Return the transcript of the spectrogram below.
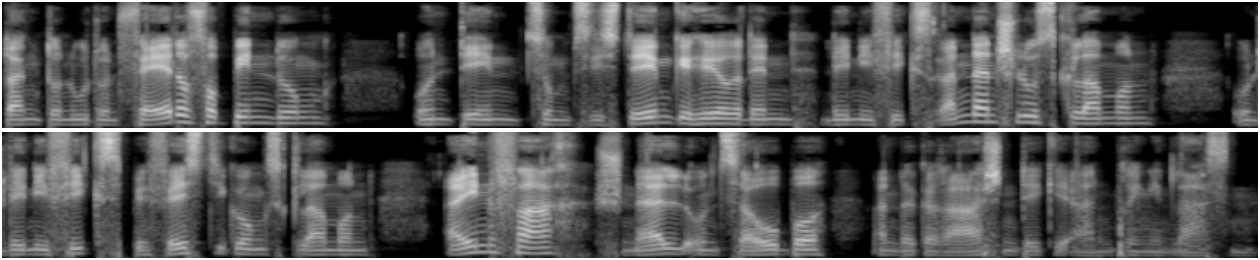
dank der Nut- und Federverbindung und den zum System gehörenden Linifix Randanschlussklammern und Linifix Befestigungsklammern einfach, schnell und sauber an der Garagendecke anbringen lassen.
